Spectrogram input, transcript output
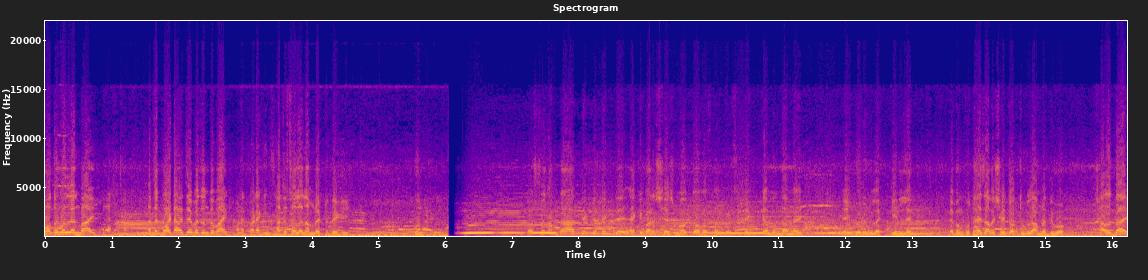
কত বললেন ভাই? আচ্ছা কয়টা হয়েছে পর্যন্ত ভাই? অনেক কটা কিনছে। আচ্ছা চলেন আমরা একটু দেখি। দর্শক আমরা দেখতে দেখতে একেবারে শেষ মুহূর্তে অবস্থান করছি। দেখি কেমন দামে এই গরুগুলো কিনলেন এবং কোথায় যাবে সেই তথ্যগুলো আমরা দিব। সারদ ভাই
